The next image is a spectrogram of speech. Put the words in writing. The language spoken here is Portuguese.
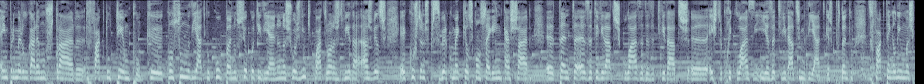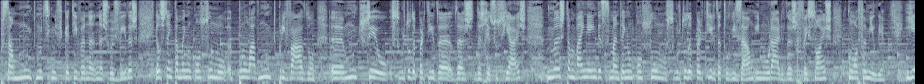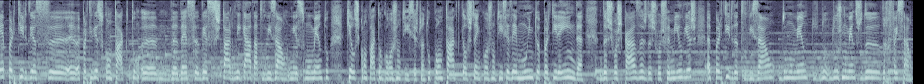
Em primeiro lugar, a mostrar de facto o tempo que consumo mediático ocupa no seu cotidiano, nas suas 24 horas de vida. Às vezes uh, custa-nos perceber como é que eles conseguem encaixar uh, tanto as atividades escolares, as atividades extracurriculares e, as atividades mediáticas. Portanto, de facto, tem ali uma expressão muito, muito significativa na, nas suas vidas. Eles têm também um consumo, por um lado, muito privado, muito seu, sobretudo a partir da, das, das, redes sociais, mas também ainda se mantém um consumo, sobretudo a partir da televisão e no horário das refeições com a família. E é a partir desse, eh, a partir desse contacto, uh, desse, desse estar ligado à televisão nesse momento, que eles contactam com as notícias. Portanto, o contacto que eles têm com as notícias é muito a partir ainda das suas casas, das suas famílias, a partir da televisão, do momento, do, dos momentos de, de refeição.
